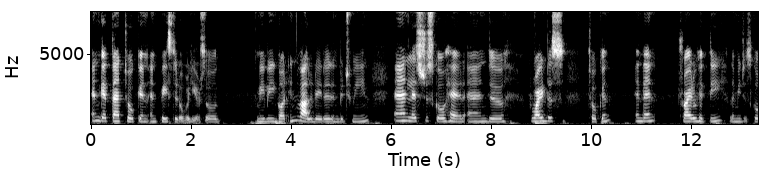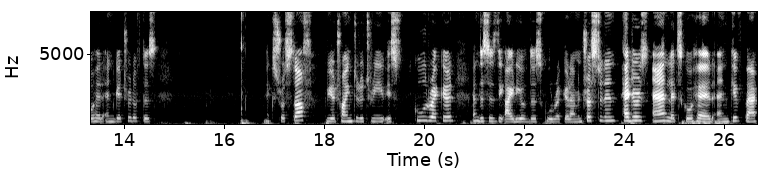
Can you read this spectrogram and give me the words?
and get that token and paste it over here. So maybe got invalidated in between. And let's just go ahead and uh, provide this token and then try to hit the, let me just go ahead and get rid of this extra stuff. We are trying to retrieve a school record and this is the ID of the school record I'm interested in. Headers and let's go ahead and give back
